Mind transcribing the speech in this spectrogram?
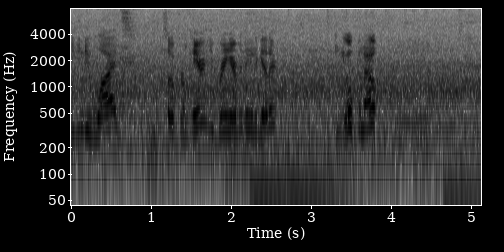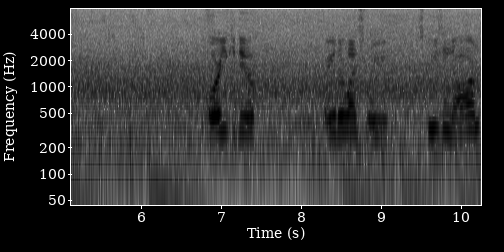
you can do wides. So from here, you bring everything together, you open out. Or you could do regular ones where you're squeezing the arms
